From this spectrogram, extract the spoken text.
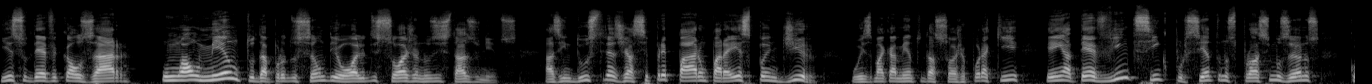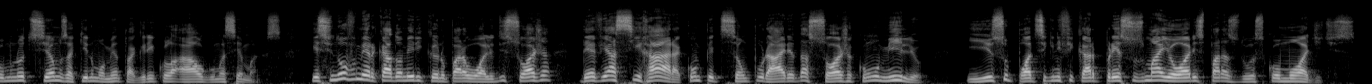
Isso deve causar um aumento da produção de óleo de soja nos Estados Unidos. As indústrias já se preparam para expandir o esmagamento da soja por aqui em até 25% nos próximos anos, como noticiamos aqui no Momento Agrícola há algumas semanas. Esse novo mercado americano para o óleo de soja deve acirrar a competição por área da soja com o milho, e isso pode significar preços maiores para as duas commodities.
